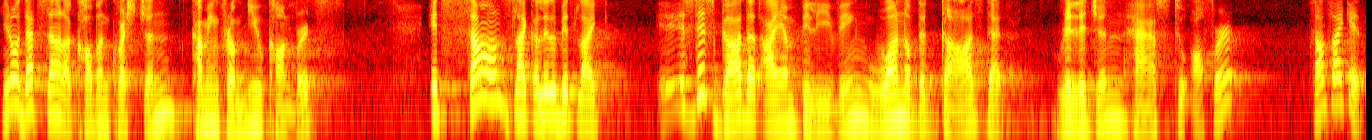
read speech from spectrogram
You know, that's not a common question coming from new converts. It sounds like a little bit like is this God that I am believing one of the gods that religion has to offer? Sounds like it.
